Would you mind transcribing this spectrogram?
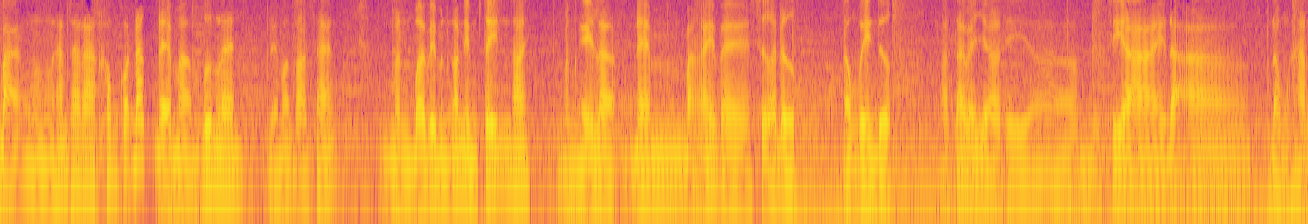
bạn Hansara không có đất để mà vươn lên để mà tỏa sáng. Mình bởi vì mình có niềm tin thôi. Mình nghĩ là đem bạn ấy về sửa được động viên được. Và tới bây giờ thì ờ, uh, TRI đã đồng hành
